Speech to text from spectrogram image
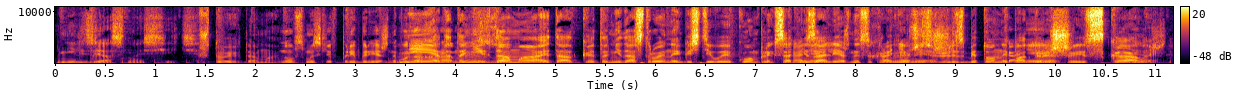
нельзя сносить. Что их дома? Ну, в смысле, в прибрежной Нет, это водоохранной не их зоне. дома, это, это недостроенные гостевые комплексы от Конечно. незалежной, сохранившейся, Конечно. железобетонные Конечно, подгрызшие скалы. Конечно.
